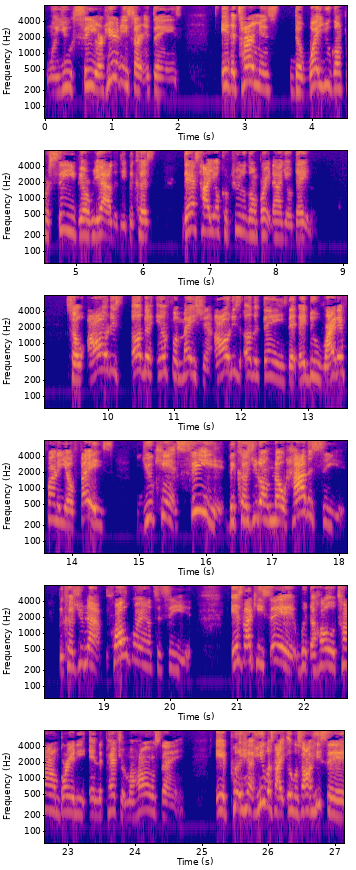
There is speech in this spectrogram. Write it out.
when you see or hear these certain things, it determines the way you're gonna perceive your reality because that's how your computer gonna break down your data. So all this other information, all these other things that they do right in front of your face you can't see it because you don't know how to see it because you're not programmed to see it. It's like he said with the whole Tom Brady and the Patrick Mahomes thing. It put him. He was like it was on. He said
